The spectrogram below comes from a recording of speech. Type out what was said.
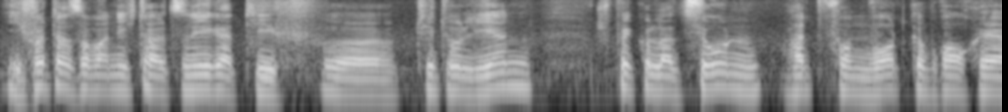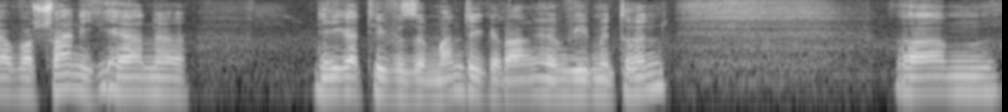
Ich würde das aber nicht als negativ äh, titulieren. Spekulation hat vom Wortgebrauch her wahrscheinlich eher eine negative Semantik da irgendwie mit drin. Ähm,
